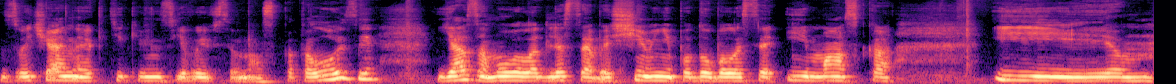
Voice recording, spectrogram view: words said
звичайно, як тільки він з'явився у нас в каталозі, я замовила для себе. Ще мені подобалася і маска, і ем,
